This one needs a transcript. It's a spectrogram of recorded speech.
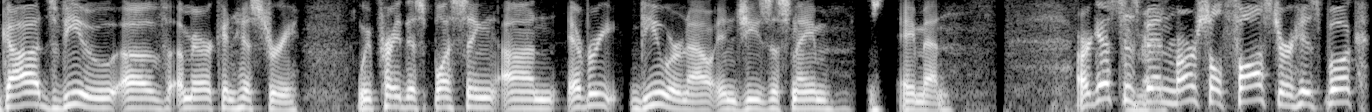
God's view of American history. We pray this blessing on every viewer now in Jesus' name. Amen. Our guest has Amen. been Marshall Foster. His book,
